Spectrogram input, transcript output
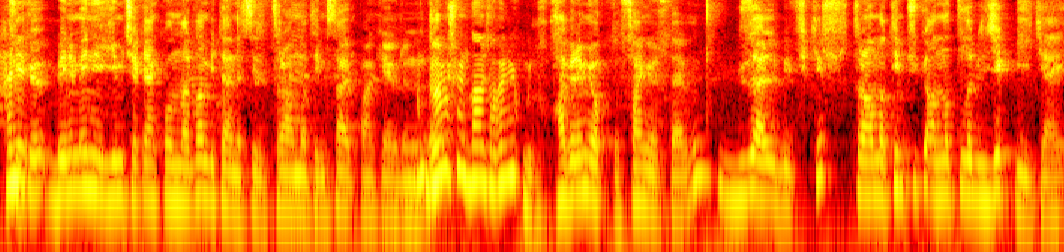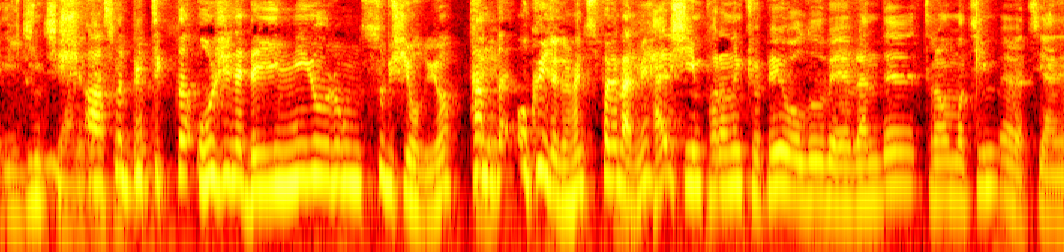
Hani- Çünkü benim en ilgimi çeken konulardan bir tanesi Travma Team Cyberpunk evreninde. Görmüş müydün daha önce haberin yok muydu? Haberim yoktu. Sen gösterdin. Güzel bir fikir. Travma Team çünkü anlatılabilecek bir hikaye. İlginç yani. aslında gerçekten. bir tık da orijine değiniyorumsu bir şey oluyor. Tam Hani- da okuyunca görüyorum. Hani spoiler vermeyeyim. her şeyin paranın köpeği olduğu bir evrende Travma Team evet yani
